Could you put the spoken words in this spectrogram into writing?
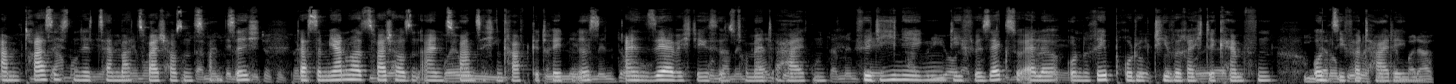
am 30. Dezember 2020, das im Januar 2021 in Kraft getreten ist, ein sehr wichtiges Instrument erhalten für diejenigen, die für sexuelle und reproduktive Rechte kämpfen und sie verteidigen.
